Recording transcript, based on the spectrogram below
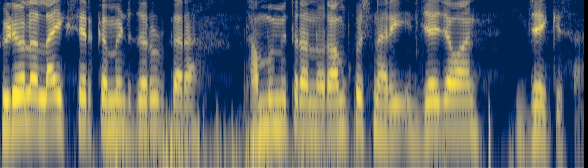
व्हिडिओला लाईक शेअर कमेंट जरूर करा. थांबू मित्रांनो रामकृष्ण हरी. जय जवान जय किसान.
